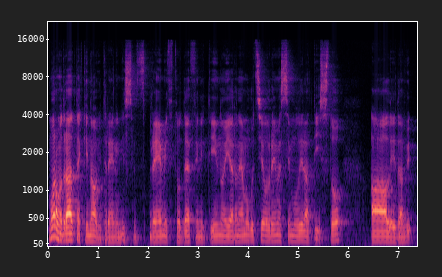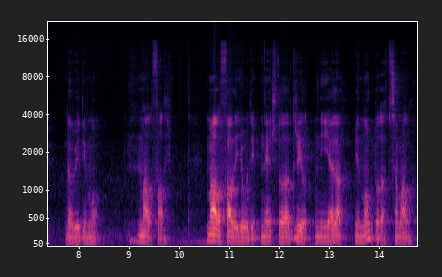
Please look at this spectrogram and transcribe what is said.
Moramo odraditi neki novi trening i spremiti to definitivno, jer ne mogu cijelo vrijeme simulirati isto, ali da, da vidimo, malo fali. Malo fali ljudi, neću dodati drill ni jedan, ili mogu dodati, samo malo.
